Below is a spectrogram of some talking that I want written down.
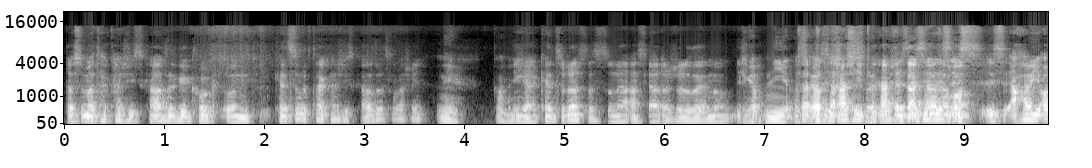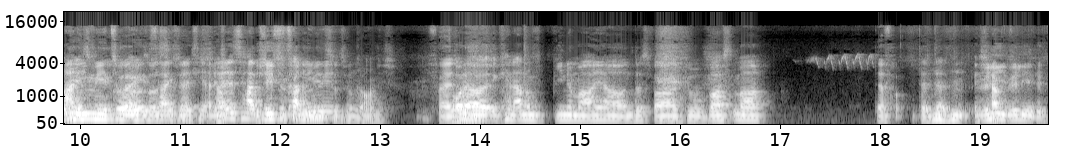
du hast immer Takashis Castle geguckt und kennst du noch Takashis Castle zum Beispiel? Nee, gar nicht. Egal, kennst du das? Das ist so eine asiatische Sendung. Ich habe nie Ta- asiatisches Takashi, Zeug. Takashi Das ist, das, aber. ist, ist, habe ich auch Anime, nicht aber so, das ist- das hat nichts mit zu Anime Anime? zu tun. Gar nicht. Weiß Oder, keine Ahnung, Biene Maya und das war, du warst immer. Der, der, der, Mhm. Ich Willi, hab- Willi.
